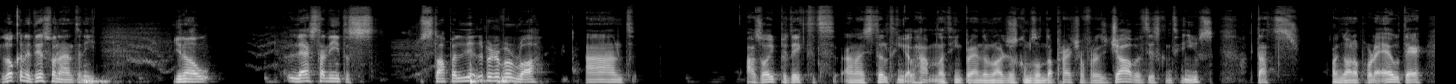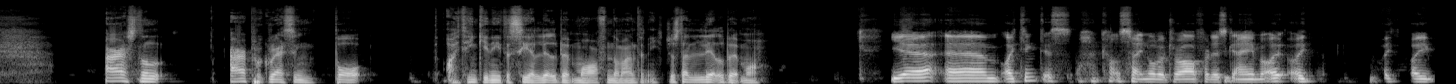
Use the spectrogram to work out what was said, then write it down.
looking at this one, Anthony, you know, Leicester need to s- stop a little bit of a rot and as I predicted, and I still think it'll happen, I think Brendan Rodgers comes under pressure for his job if this continues. That's, I'm going to put it out there. Arsenal are progressing, but I think you need to see a little bit more from them, Anthony. Just a little bit more. Yeah, um, I think this, I can't say another draw for this game, I, I, I, I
